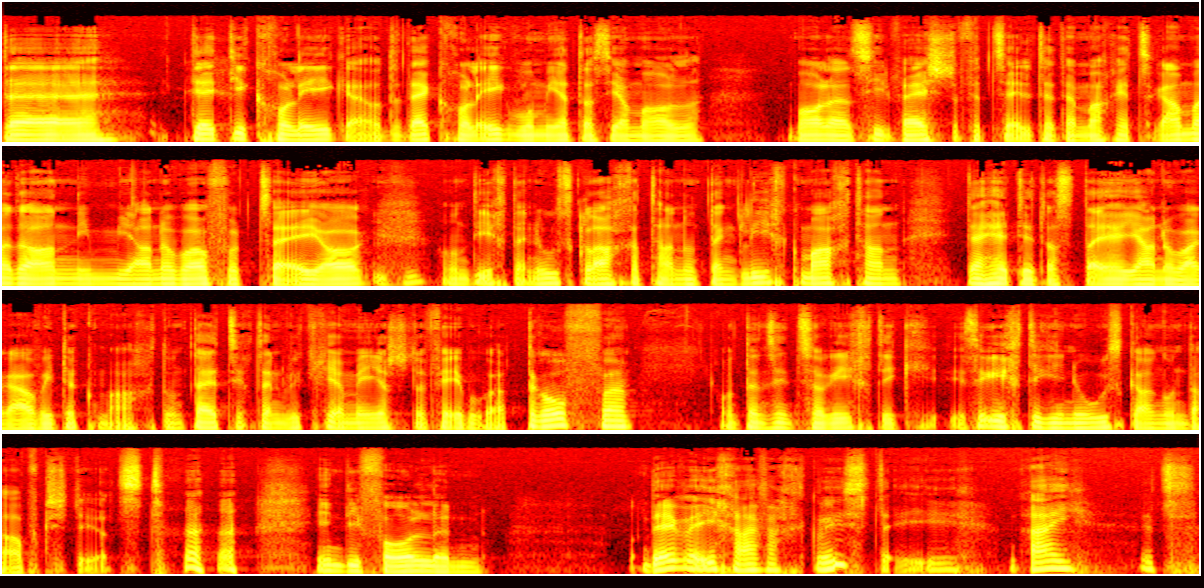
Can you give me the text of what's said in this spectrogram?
der, die, die Kollegen oder der Kollege, wo mir das ja mal, mal an Silvester erzählt hat, der macht jetzt Ramadan im Januar vor zehn Jahren und ich dann ausgelacht habe und dann gleich gemacht habe, der hätte das den Januar auch wieder gemacht. Und der hat sich dann wirklich am 1. Februar getroffen und dann sind sie so richtig, richtig in den Ausgang und abgestürzt. in die Vollen. Und eben, ich habe einfach gewusst, ich, nein, jetzt,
